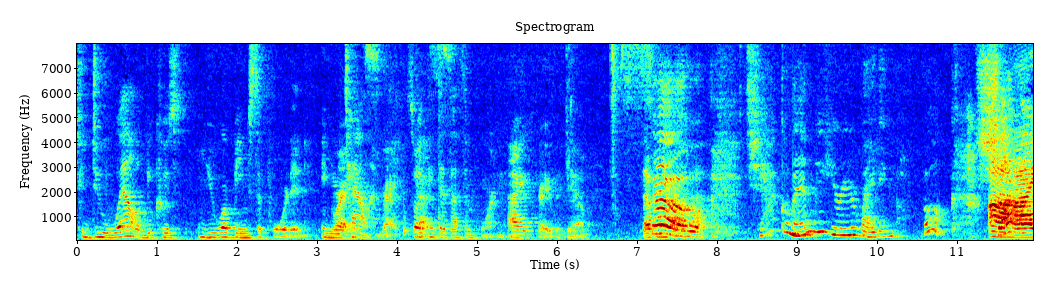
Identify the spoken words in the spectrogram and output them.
to do well because you are being supported in your Right. talent. Right. So I think Yes. that that's important. I agree with you. Definitely So, Jaclyn, we hear you're writing a book. Shut I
